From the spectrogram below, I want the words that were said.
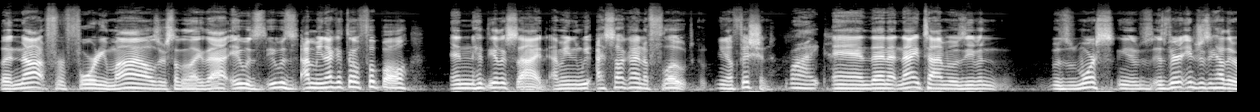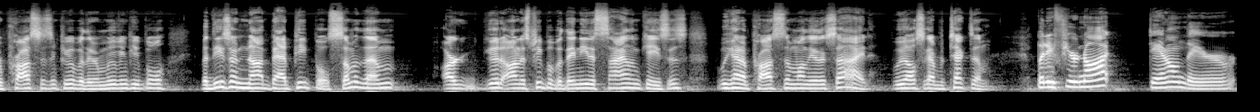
But not for forty miles or something like that. It was it was. I mean, I could throw a football and hit the other side. I mean, we, I saw a guy in a float, you know, fishing. Right. And then at nighttime, it was even it was more. You know, it was, it was very interesting how they were processing people, but they were moving people. But these are not bad people. Some of them are good, honest people, but they need asylum cases. We got to process them on the other side. We also got to protect them. But if you're not down there,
